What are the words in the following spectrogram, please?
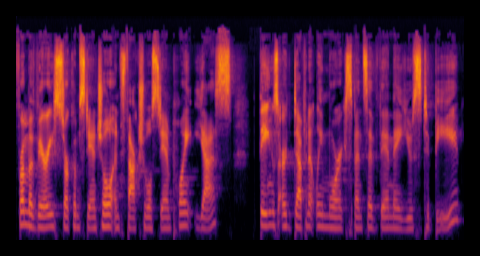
from a very circumstantial and factual standpoint, yes, things are definitely more expensive than they used to be.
